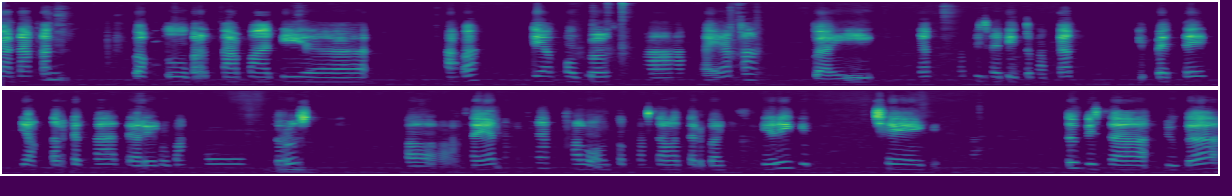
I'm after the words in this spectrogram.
karena kan waktu pertama dia apa dia ngobrol sama saya kan baik ya kan bisa ditempatkan di PT yang terdekat dari rumahmu terus eh, saya nanya kalau untuk masalah terbangnya sendiri gitu cek gitu. itu bisa juga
